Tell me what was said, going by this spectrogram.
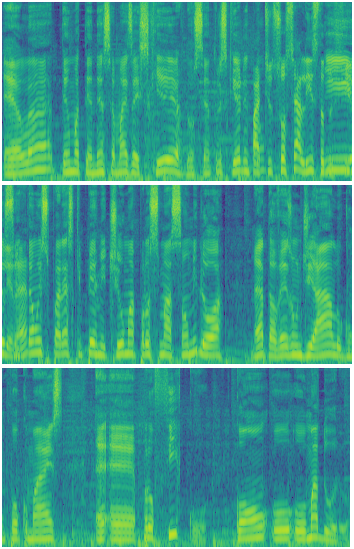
ela tem uma tendência mais à esquerda, ou centro-esquerda. Então, Partido Socialista do isso, Chile, né? Então isso parece que permitiu uma aproximação melhor, né? Talvez um diálogo um pouco mais é, é, profícuo com o, o Maduro.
